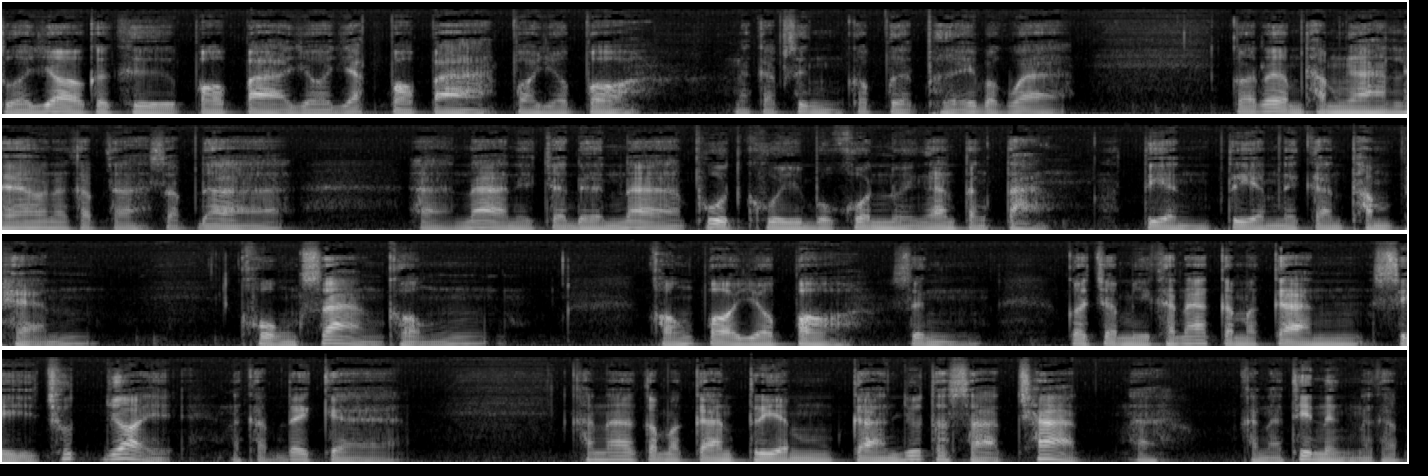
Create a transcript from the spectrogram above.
ตัวย่อก็คือปอปายอยักษ์ปอปาปอยปอนะครับ ซึ่งก็เปิดเผยบอกว่า ก็เริ่มทำงานแล้วนะครับสัปดาห์หน้านี่จะเดินหน้าพูดคุยบุคคลหน่วยงานต่างๆ เตรียมเตรียมในการทำแผนโครงสร้างของของปอยปซึ่งก็จะมีคณะกรรมการ 4 ชุดย่อยนะครับ ได้แก่คณะกรรมการเตรียมการยุทธศาสตร์ชาติคณะที่1นนะครับ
